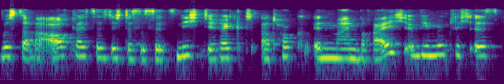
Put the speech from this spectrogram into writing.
Wusste aber auch gleichzeitig, dass es jetzt nicht direkt ad hoc in meinem Bereich irgendwie möglich ist.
